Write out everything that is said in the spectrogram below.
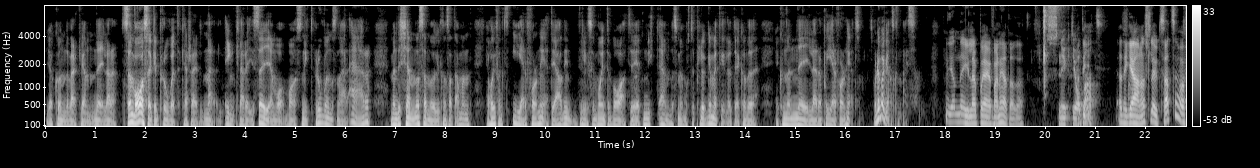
Jag kunde verkligen naila det. Sen var säkert provet kanske enklare i sig än vad, vad snittproven såna här är. Men det kändes ändå liksom så att, ja men, jag har ju faktiskt erfarenhet. Jag hade inte, det liksom var inte var att det är ett nytt ämne som jag måste plugga mig till. Utan jag kunde, jag kunde naila det på erfarenhet. Och det var ganska nice. Jag nailar på erfarenhet alltså. Snyggt jobbat. Jag tänker annars slutsatsen var,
